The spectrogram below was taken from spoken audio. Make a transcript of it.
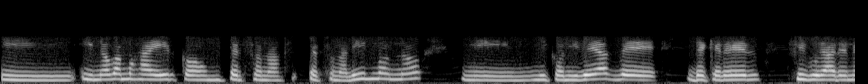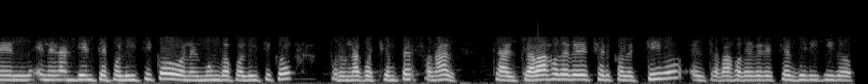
y, y no vamos a ir con persona, personalismos, ¿no? Ni con ideas de, de querer figurar en el, en el ambiente político o en el mundo político por una cuestión personal. O sea, el trabajo debe de ser colectivo, el trabajo debe de ser dirigido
